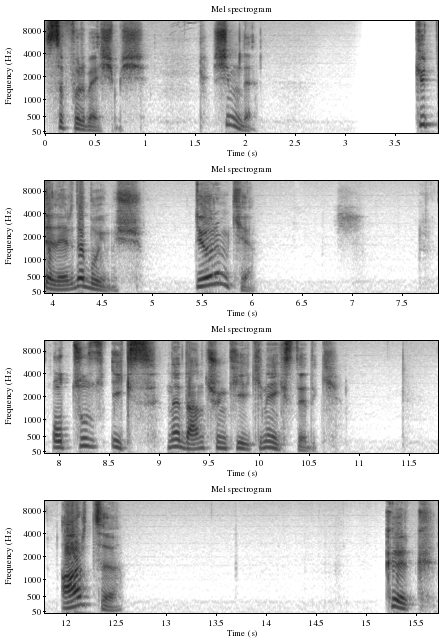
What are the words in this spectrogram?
0,5'miş. Şimdi kütleleri de buymuş. Diyorum ki 30x neden? Çünkü ilkine x dedik. Artı 40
